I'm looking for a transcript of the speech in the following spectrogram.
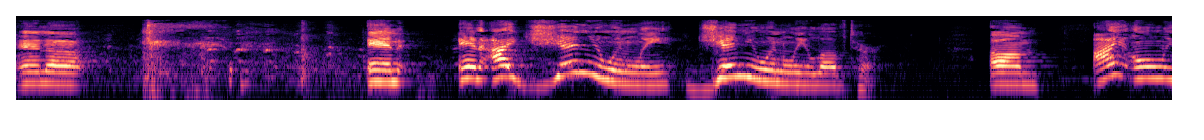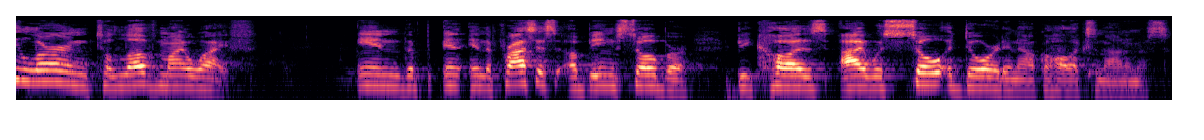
and, uh, and, and I genuinely, genuinely loved her. Um, I only learned to love my wife in the, in, in the process of being sober because I was so adored in Alcoholics Anonymous.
